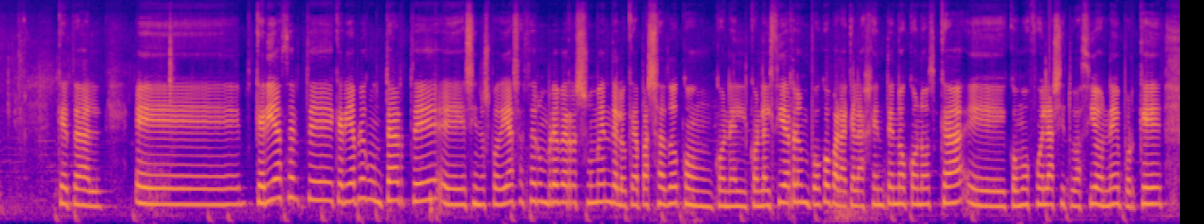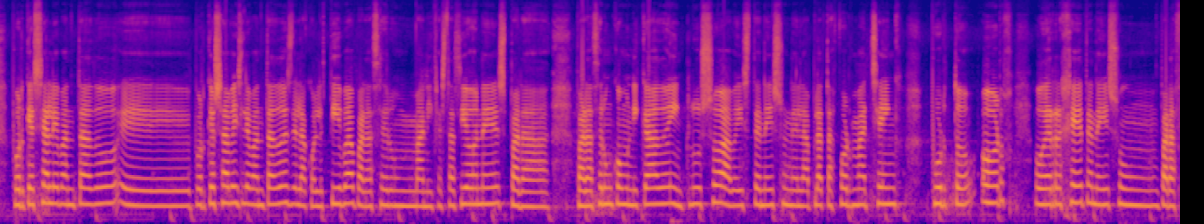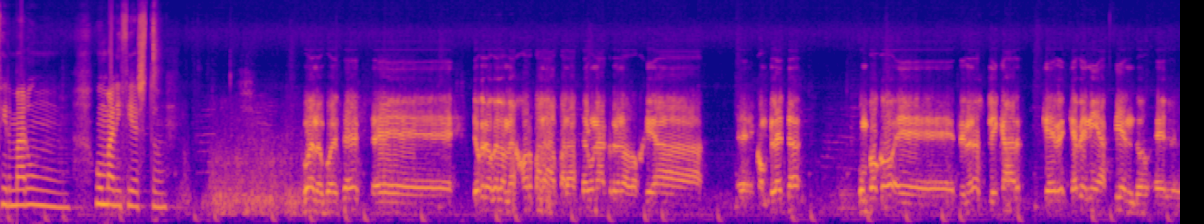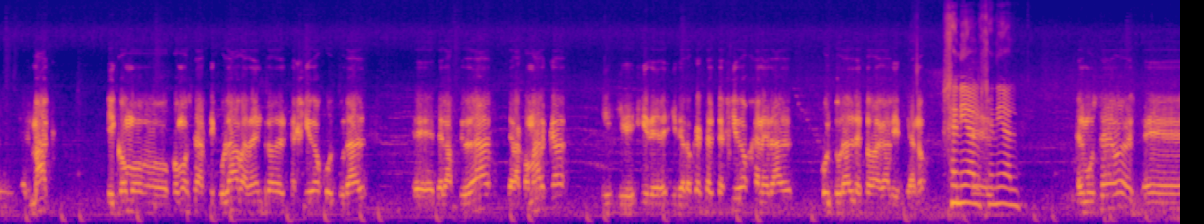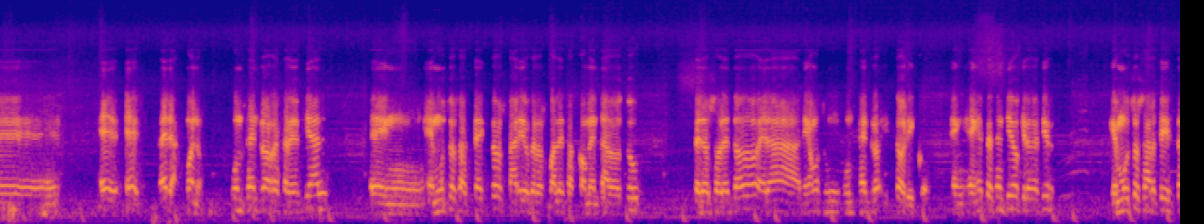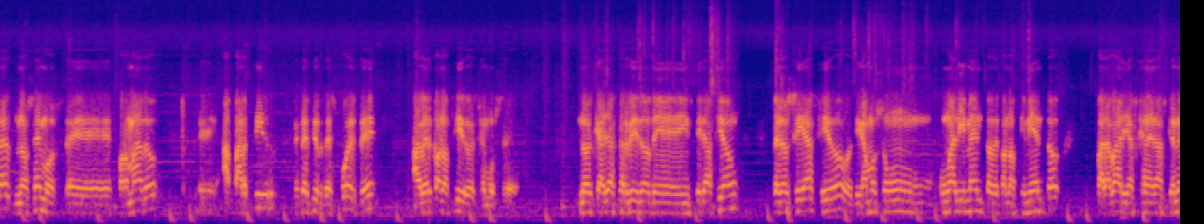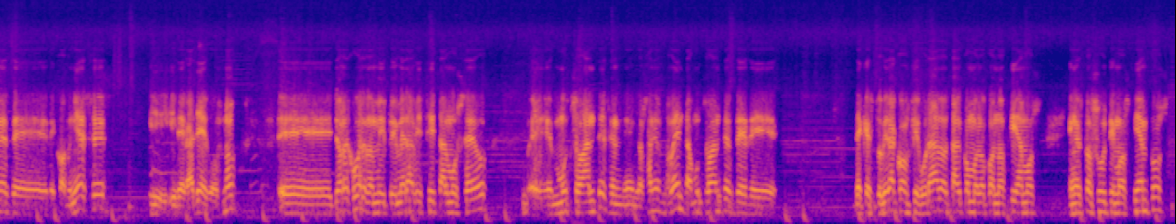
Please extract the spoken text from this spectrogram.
¿Qué tal? Eh, quería hacerte, quería preguntarte eh, si nos podías hacer un breve resumen de lo que ha pasado con, con el, con el cierre, un poco para que la gente no conozca eh, cómo fue la situación, ¿eh? ¿Por, qué, por qué se ha levantado, eh, por qué os habéis levantado desde la colectiva para hacer un- manifestaciones, para, para hacer un comunicado e incluso habéis tenéis en la plataforma change.org ORG tenéis un para firmar un, un manifiesto. Bueno, pues es, eh, yo creo que lo mejor para, para hacer una cronología eh, completa, un poco, eh, primero explicar qué, qué venía haciendo el, el MAC y cómo, cómo se articulaba dentro del tejido cultural de la ciudad, de la comarca y- y de, y de lo que es el tejido general cultural de toda Galicia, ¿no? Genial, genial. El museo es, eh, es- es- era, bueno, un centro referencial en, en muchos aspectos, varios de los cuales has comentado tú, pero sobre todo era, digamos, un, un centro histórico. En, en este sentido quiero decir que muchos artistas nos hemos eh, formado eh, a partir, es decir, después de haber conocido ese museo. No es que haya servido de inspiración, pero sí ha sido, digamos, un, un alimento de conocimiento para varias generaciones de, de coruñeses y, y de gallegos, ¿no? Eh, yo recuerdo mi primera visita al museo eh, mucho antes, en, en los años 90, mucho antes de, de- de que estuviera configurado tal como lo conocíamos en estos últimos tiempos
